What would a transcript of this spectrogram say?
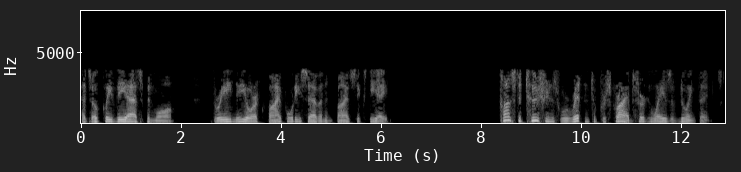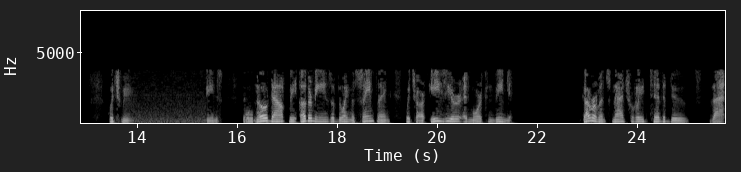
That's Oakley v. Aspinwall, 3 New York 547 and 568. Constitutions were written to prescribe certain ways of doing things, which means there will no doubt be other means of doing the same thing which are easier and more convenient. Governments naturally tend to do that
